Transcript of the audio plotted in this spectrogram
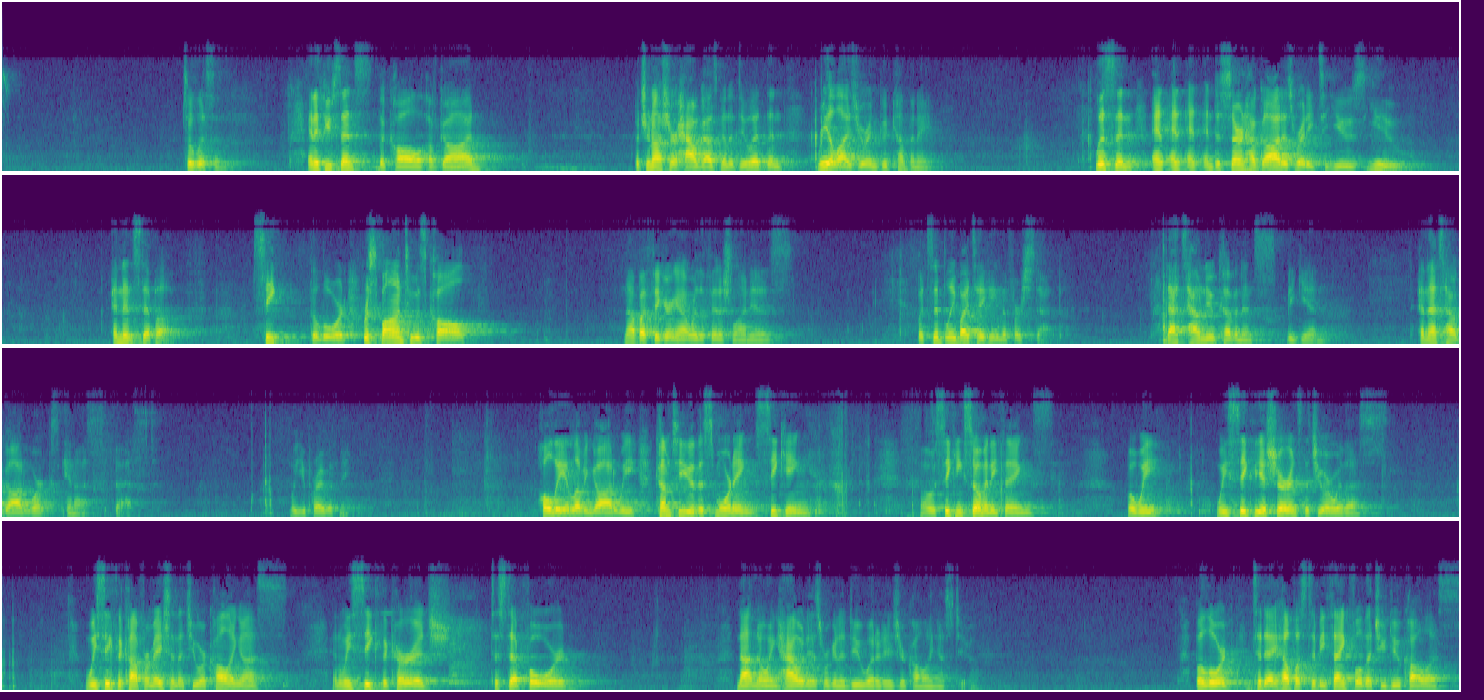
So listen. And if you sense the call of God, but you're not sure how God's going to do it, then realize you're in good company. Listen and, and, and, discern how God is ready to use you. And then step up. Seek the Lord. Respond to his call, not by figuring out where the finish line is, but simply by taking the first step. That's how new covenants begin. And that's how God works in us best. Will you pray with me? Holy and loving God, we come to you this morning seeking, oh, seeking so many things, but we, we seek the assurance that you are with us. We seek the confirmation that you are calling us, and we seek the courage to step forward, not knowing how it is we're going to do what it is you're calling us to. But Lord, today help us to be thankful that you do call us.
